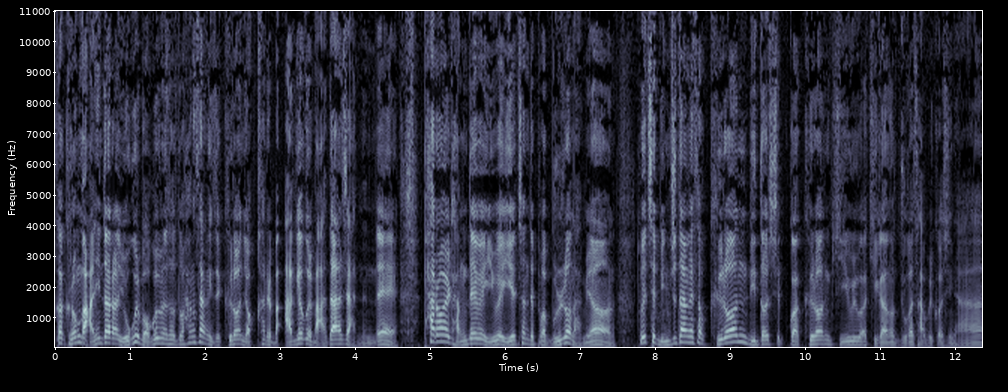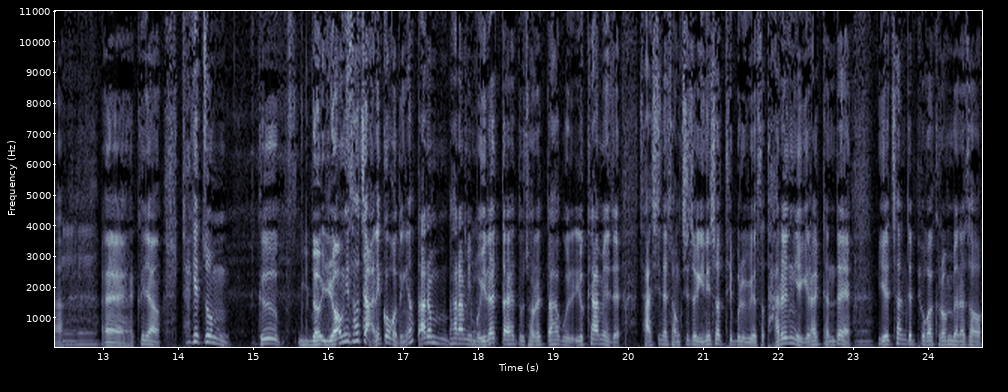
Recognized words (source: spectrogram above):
가 그런 거 아니다라 욕을 먹으면서도 항상 이제 그런 역할을 악역을 마다하지 않는데 8월 당대회 이후에 이해찬 대표가 물러나면 도대체 민주당에서 그런 리더십과 그런 기율과 기강은 누가 잡을 것이냐. 예, 네, 그냥 되게 좀 그 영이 서지 않을 거거든요. 다른 사람이 뭐 음. 이랬다 해도 저랬다 하고 이렇게 하면 이제 자신의 정치적 이니셔티브를 위해서 다른 얘기를 할 텐데 음. 이해찬 대표가 그런 면에서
